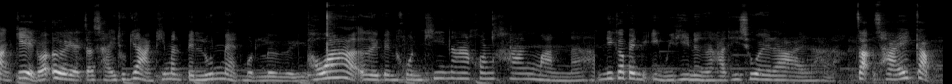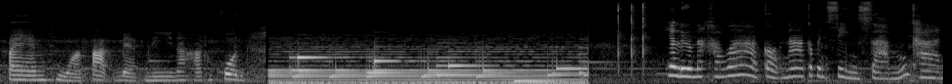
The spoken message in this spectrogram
สังเกตว่าเอยจะใช้ทุกอย่างที่มันเป็นรุ่นแมตต์หมดเลย เพราะว่าเอยเป็นคนที่หน้าค่อนข้างมันนะคะ นี่ก็เป็นอีกวิธีหนึ่งนะคะที่ช่วยได้นะคะ จะใช้กับแปรงหัวตัดแบบนี้นะคะทุกคน อย่าลืมนะคะว่ากรอบหน้าก็เป็นสิ่งสำคัญ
